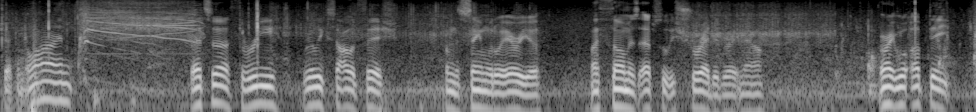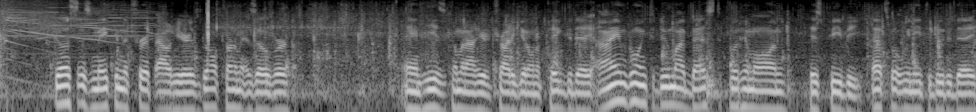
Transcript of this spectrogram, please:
Checking the line. That's uh, three really solid fish from the same little area. My thumb is absolutely shredded right now. All right, we'll update. Gus is making the trip out here. His golf tournament is over. And he is coming out here to try to get on a pig today. I am going to do my best to put him on his PB. That's what we need to do today.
